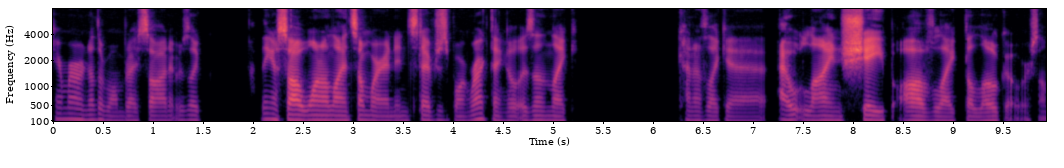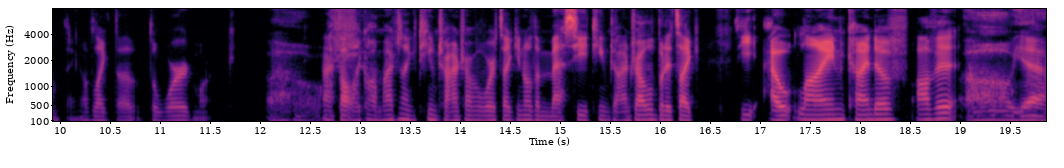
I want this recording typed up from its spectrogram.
can't remember another one, but I saw it. It was like I think I saw one online somewhere, and instead of just boring rectangle, is then like kind of like a outline shape of like the logo or something of like the the word mark. oh And I thought like, oh, imagine like a team time travel where it's like you know the messy team time travel, but it's like the outline kind of of it. oh yeah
